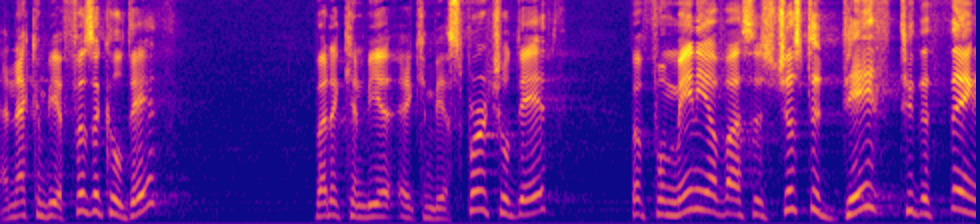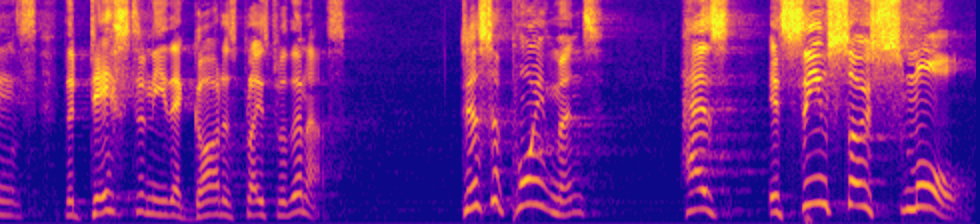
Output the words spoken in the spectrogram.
And that can be a physical death, but it can be a, it can be a spiritual death. But for many of us, it's just a death to the things, the destiny that God has placed within us. Disappointment has, it seems so small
